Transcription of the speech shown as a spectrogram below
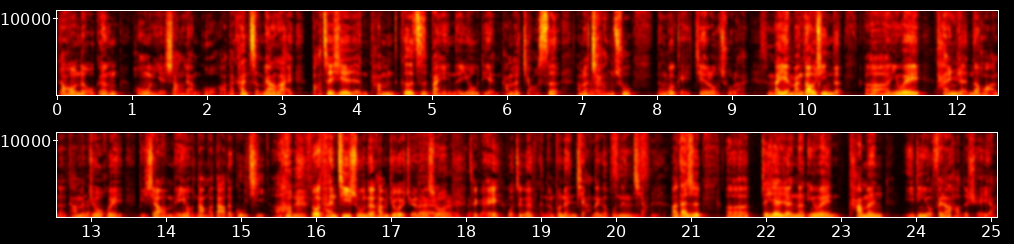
然后呢，我跟洪文也商量过哈，那看怎么样来把这些人他们各自扮演的优点、他们的角色、他们的长处。能够给揭露出来，那也蛮高兴的。呃，因为谈人的话呢，他们就会比较没有那么大的顾忌啊。如果谈技术呢，他们就会觉得说，这个哎，我这个可能不能讲，那个不能讲啊。但是呃，这些人呢，因为他们一定有非常好的学养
